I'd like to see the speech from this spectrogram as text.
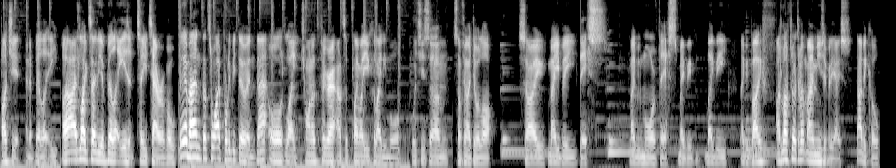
budget and ability. I, would like to say the ability isn't too terrible. But yeah, man, that's what I'd probably be doing. That or like trying to figure out how to play my ukulele more, which is um something I do a lot. So maybe this, maybe more of this, maybe maybe maybe both. I'd love to, to make my own music videos. That'd be cool.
